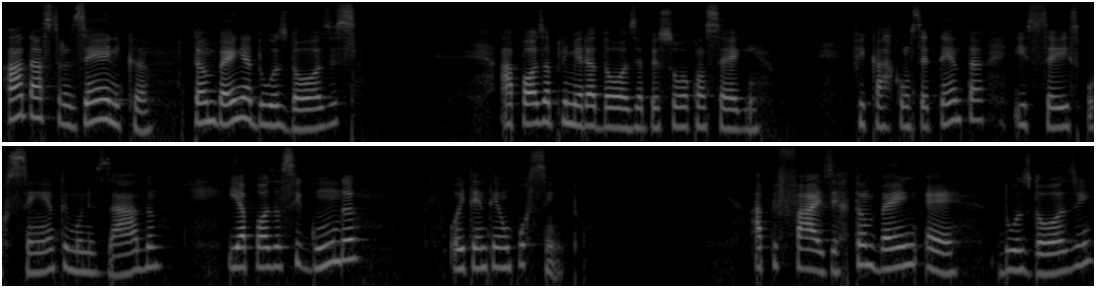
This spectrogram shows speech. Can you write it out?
A da AstraZeneca também é duas doses. Após a primeira dose, a pessoa consegue ficar com 76% imunizada e após a segunda, 81%. A Pfizer também é duas doses.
